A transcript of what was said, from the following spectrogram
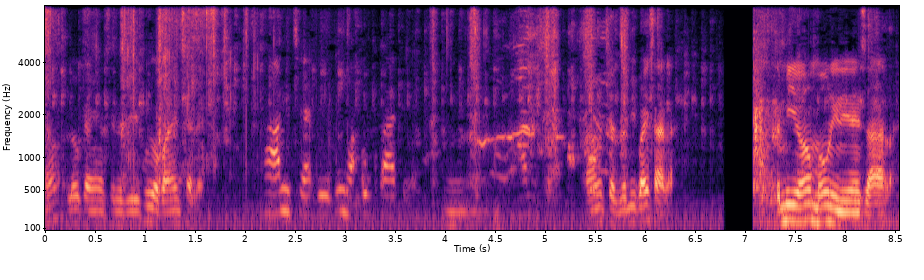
နော်အလုပ်ကိုင်းအဆင်မပြေခုတော့ပိုင်းချက်လဲ။ဟာမချက်ပြီးဒီမှာဥပ္ပါတယ်อืมအောင်းချက်သမီးပိုင်းစားလားသမီးရောမုန်းနေနေစားလား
